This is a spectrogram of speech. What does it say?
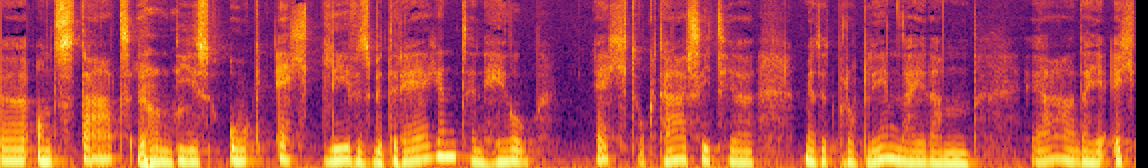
uh, ontstaat en die is ook echt levensbedreigend en heel echt. Ook daar zit je met het probleem dat je dan ja, dat je echt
